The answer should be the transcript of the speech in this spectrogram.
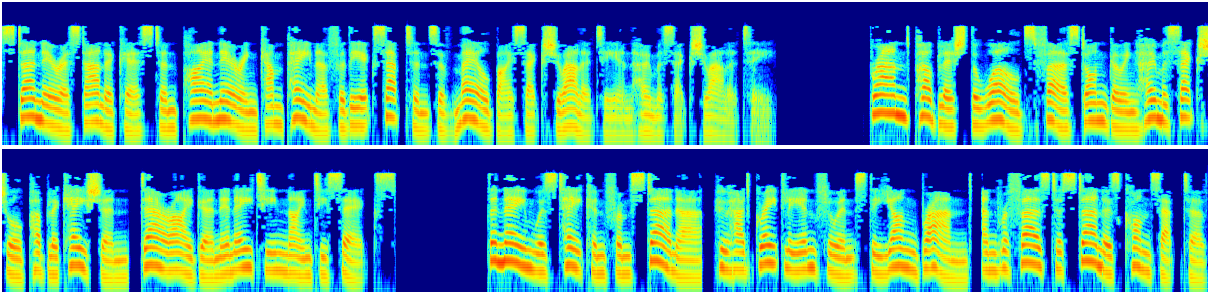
Stirnerist anarchist, and pioneering campaigner for the acceptance of male bisexuality and homosexuality. Brand published the world's first ongoing homosexual publication, Der Eigen in 1896. The name was taken from Stirner, who had greatly influenced the young Brand, and refers to Stirner's concept of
